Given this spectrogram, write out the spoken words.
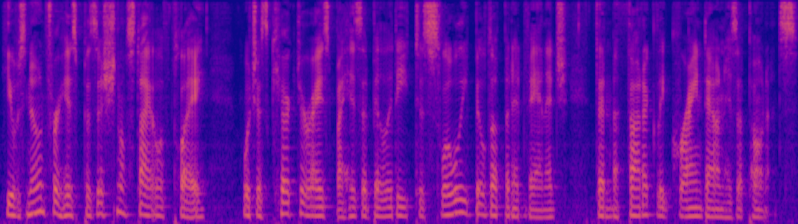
He was known for his positional style of play, which is characterized by his ability to slowly build up an advantage, then methodically grind down his opponents.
